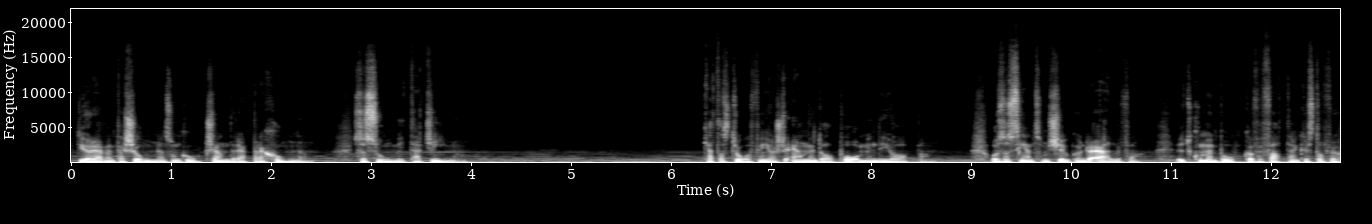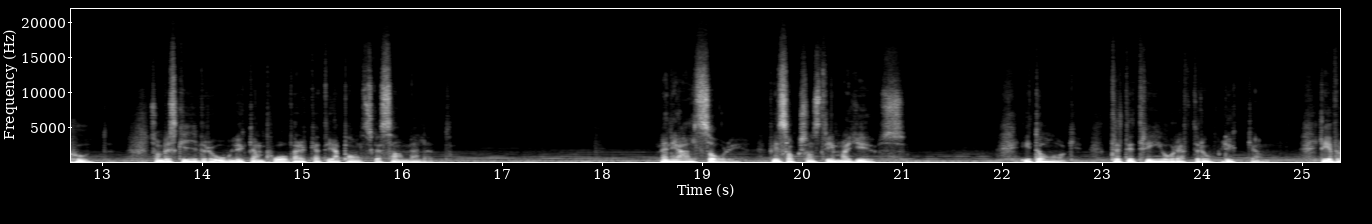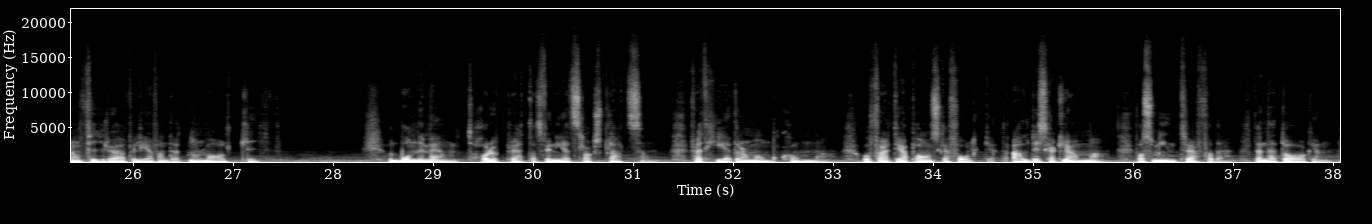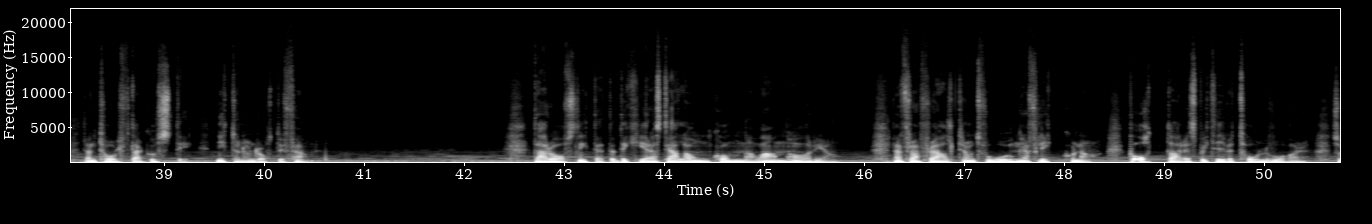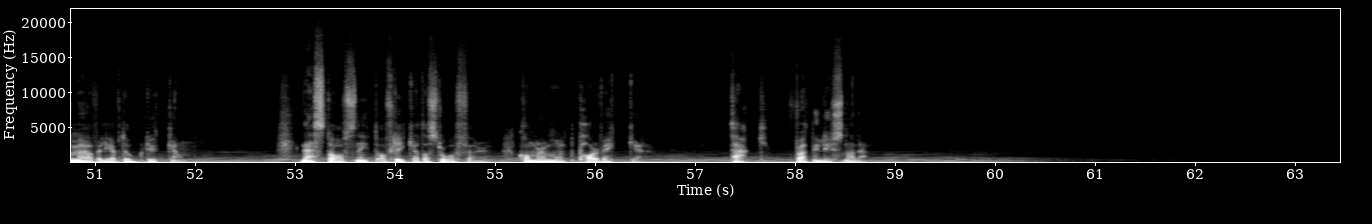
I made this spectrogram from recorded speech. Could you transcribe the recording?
Det gör även personen som godkände reparationen, Susumi Tajima. Katastrofen gör sig än idag påmind i Japan och så sent som 2011 utkom en bok av författaren Christopher Hood som beskriver hur olyckan påverkat det japanska samhället. Men i all sorg finns också en strimma ljus. Idag, 33 år efter olyckan, lever de fyra överlevande ett normalt liv. Ett monument har upprättats vid nedslagsplatsen för att hedra de omkomna och för att det japanska folket aldrig ska glömma vad som inträffade den där dagen den 12 augusti 1985. Det här avsnittet dedikeras till alla omkomna och anhöriga men framförallt till de två unga flickorna på 8 respektive 12 år som överlevde olyckan. Nästa avsnitt av flygkatastrofer kommer om ett par veckor. Tack för att ni lyssnade.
